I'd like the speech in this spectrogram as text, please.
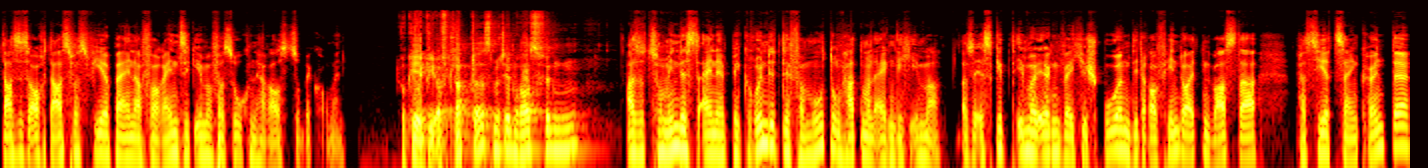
das ist auch das, was wir bei einer Forensik immer versuchen herauszubekommen. Okay, wie oft klappt das mit dem Rausfinden? Also zumindest eine begründete Vermutung hat man eigentlich immer. Also es gibt immer irgendwelche Spuren, die darauf hindeuten, was da passiert sein könnte.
